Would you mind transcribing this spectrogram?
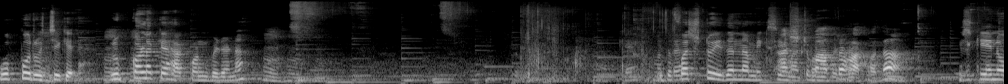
ಉಪ್ಪು ರುಚಿಗೆ. ರುಬ್ಕೊಳ್ಳೋಕ್ಕೆ ಹಾಕ್ಕೊಂಡು ಬಿಡೋಣ. ಹ್ಮ್ ಹ್ಮ್ ಹ್ಮ್. ಇದು ಫಸ್ಟು ಇದನ್ನ ಮಿಕ್ಸಿ ಅಷ್ಟು ಮಾತ್ರ ಹಾಕೋದಾ? ಇದಕ್ಕೇನು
